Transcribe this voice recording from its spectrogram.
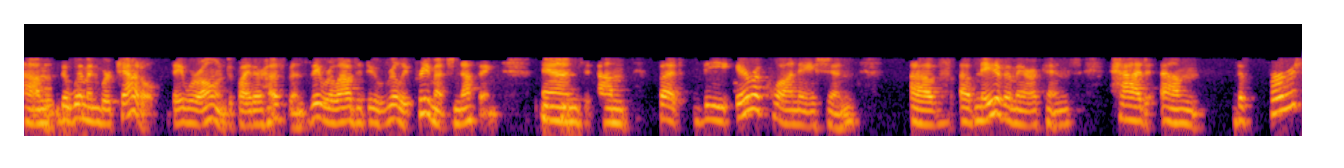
um, the women were chattel. They were owned by their husbands. They were allowed to do really pretty much nothing. Mm-hmm. And um, but the Iroquois nation of of Native Americans had um, the first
